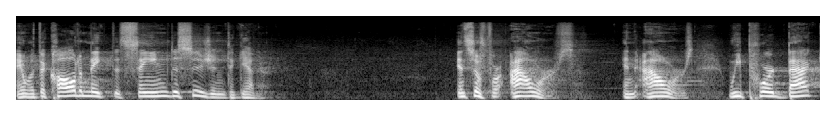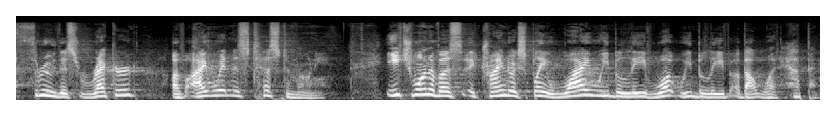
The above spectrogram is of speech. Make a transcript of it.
and with the call to make the same decision together. And so, for hours and hours, we poured back through this record of eyewitness testimony, each one of us trying to explain why we believe what we believe about what happened.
